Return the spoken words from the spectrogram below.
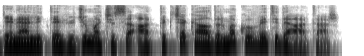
Genellikle hücum açısı arttıkça kaldırma kuvveti de artar.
